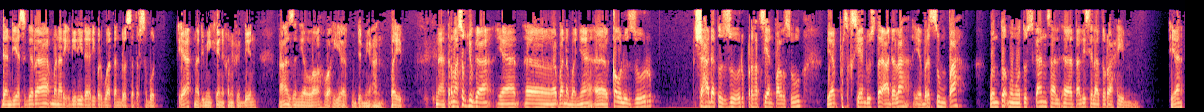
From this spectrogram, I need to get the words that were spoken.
dan dia segera menarik diri dari perbuatan dosa tersebut. Ya, nah demikian ikhwan. Azan ya Allah wa iyyakum jami'an. Baik. Nah, termasuk juga ya eh, apa namanya? Eh, zur syahadatul zur, persaksian palsu, ya persaksian dusta adalah ya bersumpah untuk memutuskan uh, tali silaturahim, ya,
